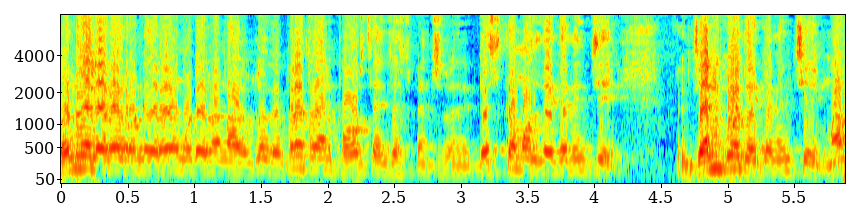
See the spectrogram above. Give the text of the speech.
రెండు వేల ఇరవై రెండు ఇరవై మూడు ఇరవై నాలుగులో విపరీతమైన పవర్ చార్జెస్ పెంచడం డిస్కమ్ల దగ్గర నుంచి జెన్కో దగ్గర నుంచి మన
